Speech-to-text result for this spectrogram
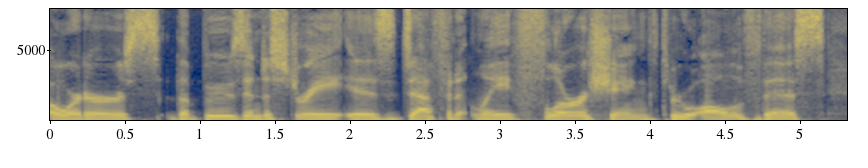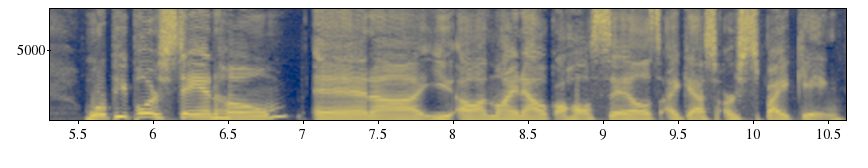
orders, the booze industry is definitely flourishing through all of this. More people are staying home, and uh, you, online alcohol sales, I guess, are spiking.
